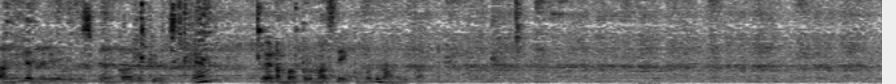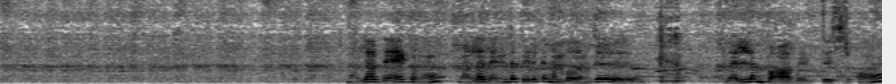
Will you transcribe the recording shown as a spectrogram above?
தண்ணியில் மாதிரி ஒரு ஸ்பூன் கலக்கி வச்சுருக்கேன். அதை நம்ம அப்புறமா சேர்க்கும் போது நான் உங்களுக்கு காட்டுறேன். நல்லா வேகணும். நல்லா வெந்த பிறகு நம்ம வந்து வெல்லம் பாவு எடுத்து வச்சுருக்கோம்.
